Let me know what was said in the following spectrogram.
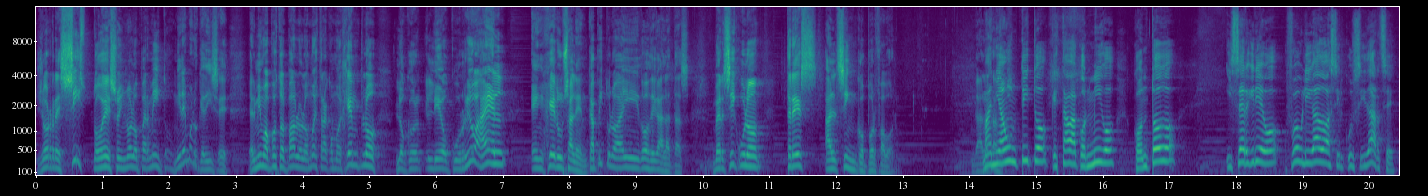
yo resisto eso y no lo permito. Miremos lo que dice. El mismo apóstol Pablo lo muestra como ejemplo lo que le ocurrió a él en Jerusalén. Capítulo ahí 2 de Gálatas. Versículo 3 al 5, por favor. Gálatas. un Tito, que estaba conmigo, con todo, y ser griego, fue obligado a circuncidarse.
